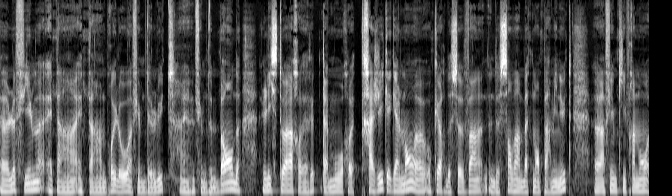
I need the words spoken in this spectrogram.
ANL. le film est un, est un brûlot, un film de lutte, un film de bande, l'histoire euh, d'amour euh, tragique également euh, au cœur de ce 20, de 120 battements par minute. un film qui vraiment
